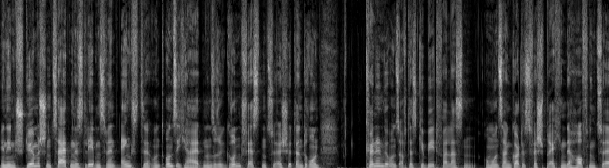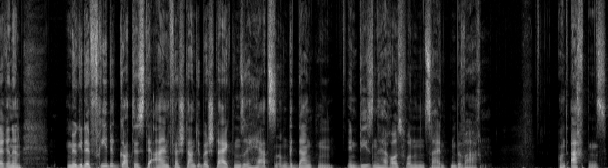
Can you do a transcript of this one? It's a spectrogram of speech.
In den stürmischen Zeiten des Lebens, wenn Ängste und Unsicherheiten unsere Grundfesten zu erschüttern drohen, können wir uns auf das Gebet verlassen, um uns an Gottes Versprechen der Hoffnung zu erinnern. Möge der Friede Gottes, der allen Verstand übersteigt, unsere Herzen und Gedanken in diesen herausfordernden Zeiten bewahren. Und achtens,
